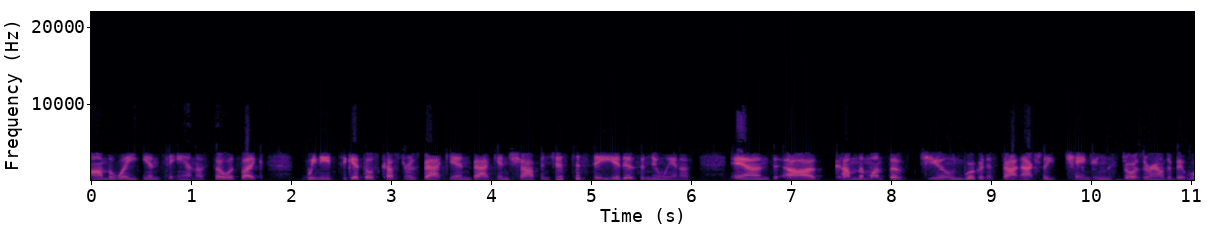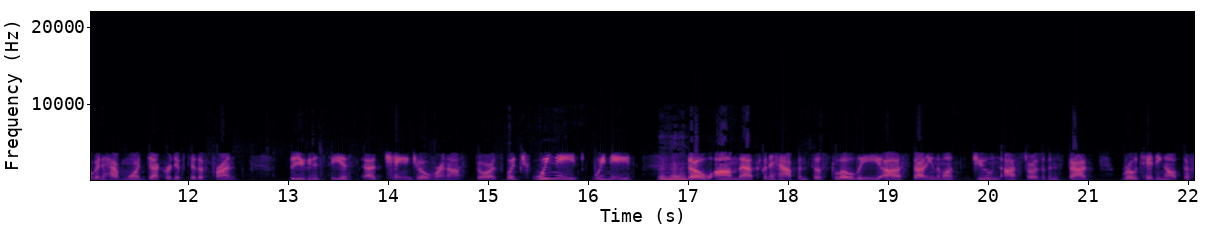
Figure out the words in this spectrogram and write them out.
on the way into Anna's. So it's like we need to get those customers back in, back in shopping, just to see it is a new Anna's. And uh, come the month of June, we're going to start actually changing the stores around a bit. We're going to have more decorative to the front. So you're going to see a, a changeover in our stores, which we need. We need. So um, that's going to happen. So slowly, uh, starting in the month of June, our stores are going to start rotating out the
